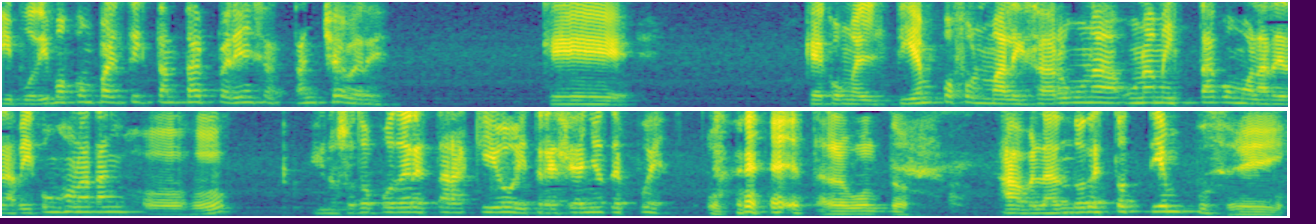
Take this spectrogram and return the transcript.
y pudimos compartir tantas experiencias tan chéveres que, que con el tiempo formalizaron una, amistad como la de David con Jonathan y nosotros poder estar aquí hoy, 13 años después. estar juntos. Hablando de estos tiempos. Sí.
